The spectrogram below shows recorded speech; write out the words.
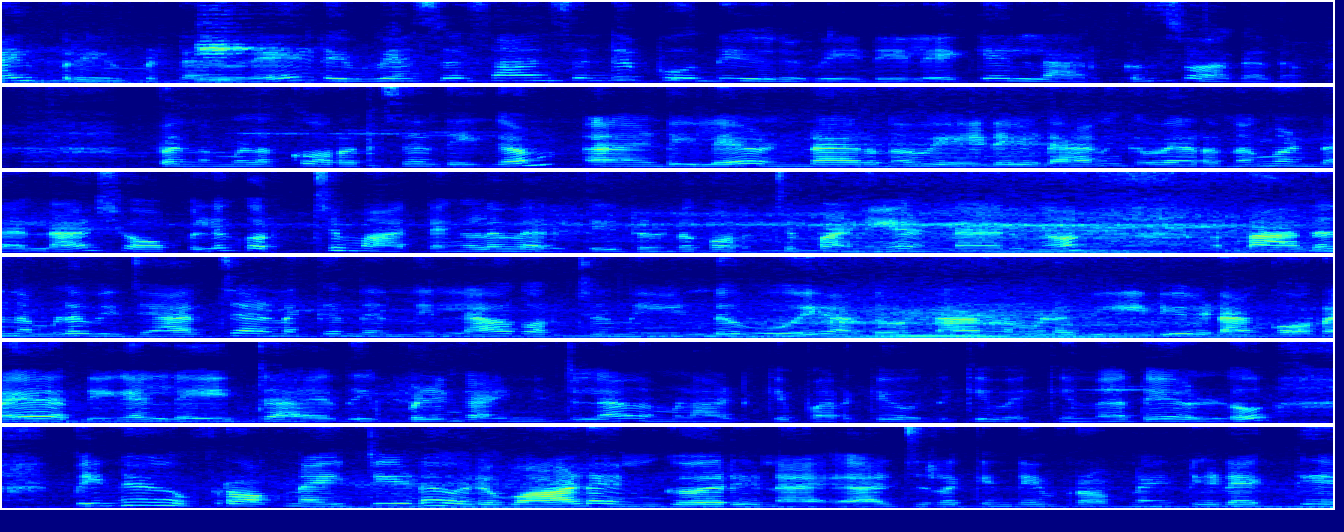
ഹായ് പ്രിയപ്പെട്ടവരെ ദിവ്യാസ് സയൻസിന്റെ പുതിയൊരു വീഡിയോയിലേക്ക് എല്ലാവർക്കും സ്വാഗതം. അപ്പം നമ്മൾ കുറച്ചധികം ഡിലേ ഉണ്ടായിരുന്നു വീഡിയോ ഇടാൻ വേറൊന്നും കൊണ്ടല്ല. ഷോപ്പിൽ കുറച്ച് മാറ്റങ്ങൾ വരുത്തിയിട്ടുണ്ട്. കുറച്ച് പണിയുണ്ടായിരുന്നു. അപ്പോൾ അത് നമ്മൾ വിചാരിച്ച കണക്ക് നിന്നില്ല. കുറച്ച് നീണ്ടുപോയി അതുകൊണ്ടാണ് നമ്മൾ വീഡിയോ ഇടാൻ കുറേ അധികം ലേറ്റ് ആയത്. ഇപ്പോഴും കഴിഞ്ഞിട്ടില്ല. നമ്മൾ അടുക്കി പറക്കി ഒതുക്കി വെക്കുന്നതേ ഉള്ളൂ. പിന്നെ ഫ്രോക്ക് നൈറ്റിയുടെ ഒരുപാട് എൻക്വയറി അജ്രക്കിന്റെയും ഫ്രോക്ക് നൈറ്റിയുടെ ഒക്കെ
